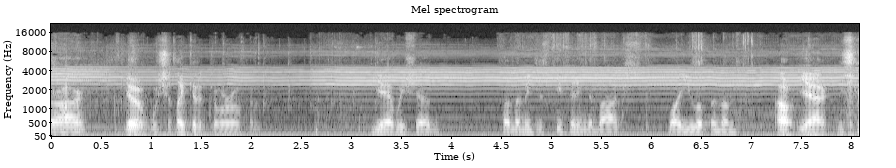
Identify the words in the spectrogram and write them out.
Yo, we should like get a door open. Yeah, we should. But let me just keep hitting the box while you open them. Oh, yeah.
